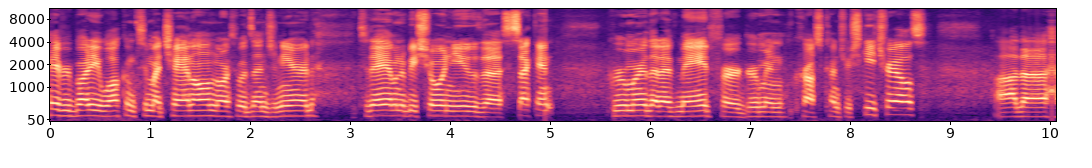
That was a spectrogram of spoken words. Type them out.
Hey everybody, welcome to my channel, Northwoods Engineered. Today I'm going to be showing you the second groomer that I've made for grooming cross-country ski trails. Uh, the,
